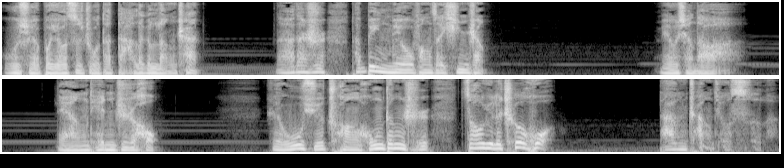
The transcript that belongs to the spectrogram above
吴雪不由自主的打了个冷颤，啊！但是他并没有放在心上。没有想到啊，两天之后，这吴雪闯红灯时遭遇了车祸，当场就死了。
